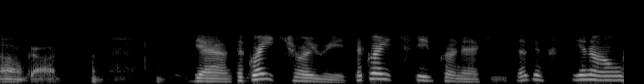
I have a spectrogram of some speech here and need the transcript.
Oh God. Yeah, the great Joy Reid, the great Steve Kornacki. The, you know,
